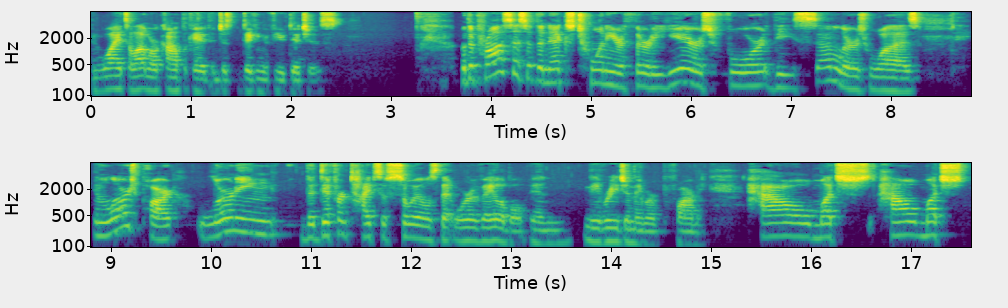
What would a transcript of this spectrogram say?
and why it's a lot more complicated than just digging a few ditches. But the process of the next 20 or 30 years for these settlers was in large part learning the different types of soils that were available in the region they were farming. How much how much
